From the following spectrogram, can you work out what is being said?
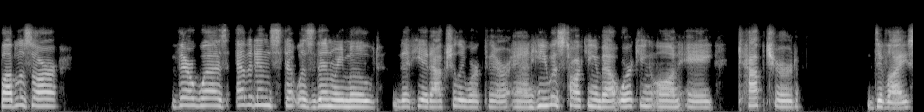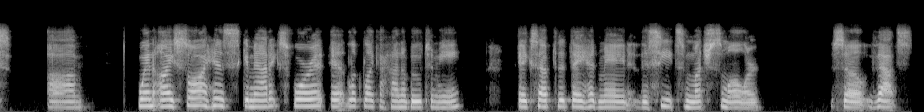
Bob Lazar there was evidence that was then removed that he had actually worked there. And he was talking about working on a captured device. Um, when I saw his schematics for it, it looked like a Haunebu to me, except that they had made the seats much smaller. So that's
